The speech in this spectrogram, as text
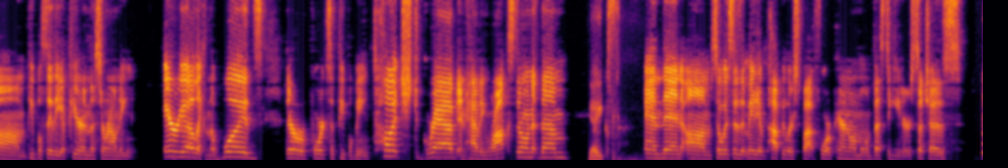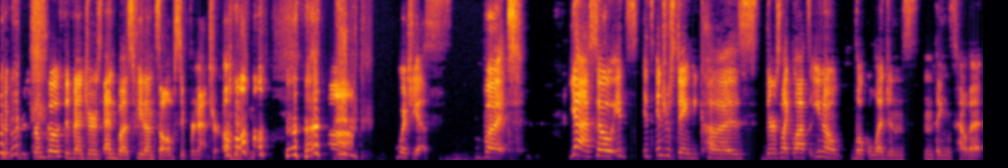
um people say they appear in the surrounding area, like in the woods. There are reports of people being touched, grabbed, and having rocks thrown at them. Yikes. And then um so it says it made it a popular spot for paranormal investigators, such as the crews from Ghost Adventures and BuzzFeed Unsolved Supernatural. um, which yes but yeah so it's it's interesting because there's like lots of you know local legends and things how that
